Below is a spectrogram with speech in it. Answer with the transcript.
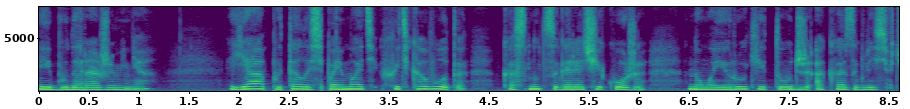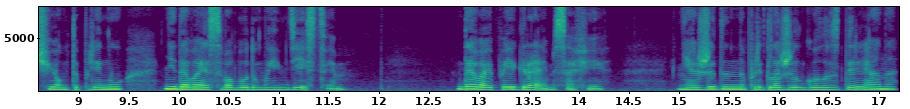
и будоража меня. Я пыталась поймать хоть кого-то, коснуться горячей кожи, но мои руки тут же оказывались в чьем-то плену, не давая свободу моим действиям. «Давай поиграем, Софи», — неожиданно предложил голос Дариана,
